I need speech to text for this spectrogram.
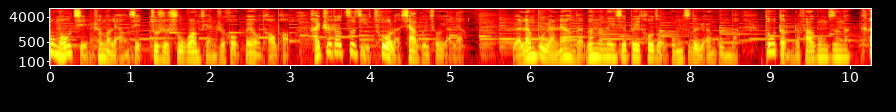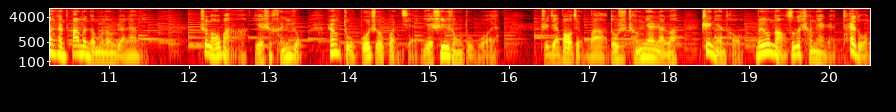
杜某仅剩的良心就是输光钱之后没有逃跑，还知道自己错了，下跪求原谅。原谅不原谅的，问问那些被偷走工资的员工吧，都等着发工资呢，看看他们能不能原谅你。这老板啊也是很勇，让赌博者管钱也是一种赌博呀。直接报警吧，都是成年人了，这年头没有脑子的成年人太多了。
